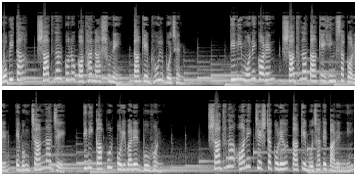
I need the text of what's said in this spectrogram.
ববিতা, সাধনার কোনো কথা না শুনেই তাকে ভুল বোঝেন। তিনি মনে করেন, সাধনা তাকে হিংসা করেন এবং চান না যে, তিনি কাপুর পরিবারের বউ হন। সাধনা অনেক চেষ্টা করেও তাকে বোঝাতে পারেননি।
